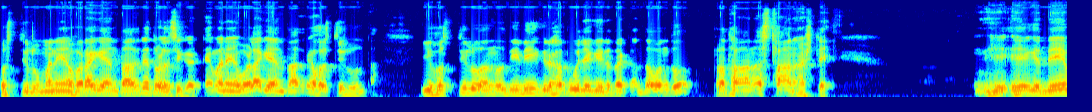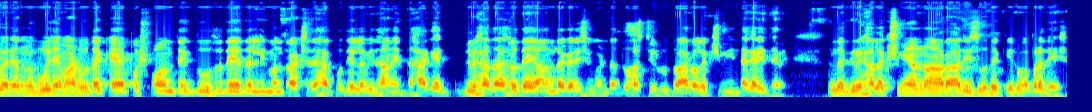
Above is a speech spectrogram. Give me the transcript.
ಹೊಸ್ತಿಲು ಮನೆಯ ಹೊರಗೆ ಅಂತ ಆದರೆ ತುಳಸಿ ಕಟ್ಟೆ ಮನೆಯ ಒಳಗೆ ಅಂತ ಆದರೆ ಹೊಸ್ತಿಲು ಅಂತ. ಈ ಹೊಸ್ತಿಲು ಅನ್ನೋದು ಇಡೀ ಗೃಹ ಪೂಜೆಗೆ ಇರತಕ್ಕಂಥ ಒಂದು ಪ್ರಧಾನ ಸ್ಥಾನ ಅಷ್ಟೇ. ಹೇಗೆ ದೇವರನ್ನು ಪೂಜೆ ಮಾಡುವುದಕ್ಕೆ ಪುಷ್ಪವನ್ನು ತೆಗೆದು ಹೃದಯದಲ್ಲಿ ಮಂತ್ರಾಕ್ಷತೆ ಹಾಕುವುದೆಲ್ಲ ವಿಧಾನ ಇದ್ದ ಹಾಗೆ ಗೃಹದ ಹೃದಯ ಅಂತ ಕರೆಸಿಕೊಂಡದ್ದು ಹೊಸ್ತಿಲು, ದ್ವಾರಲಕ್ಷ್ಮಿಯಿಂದ ಕರಿತೇವೆ. ಅಂದ್ರೆ ಗೃಹಲಕ್ಷ್ಮಿಯನ್ನು ಆರಾಧಿಸುವುದಕ್ಕಿರುವ ಪ್ರದೇಶ.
